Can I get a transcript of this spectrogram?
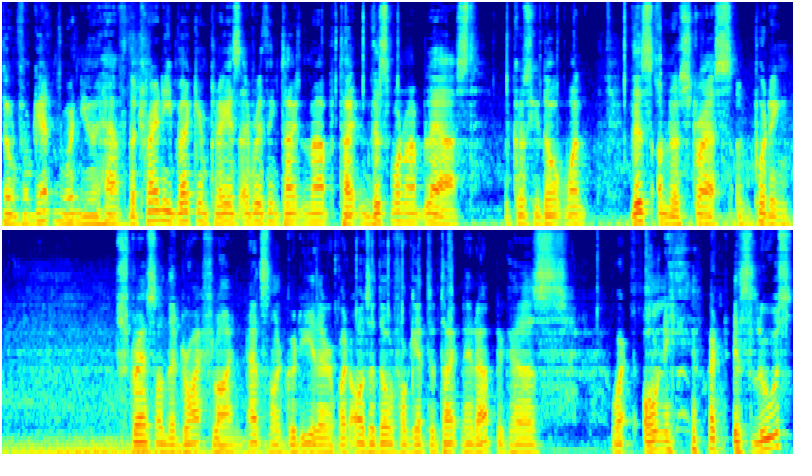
Don't forget when you have the tranny back in place, everything tighten up, tighten this one up last. Because you don't want this under stress and putting stress on the drive line. That's not good either. But also don't forget to tighten it up because what only what is loose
